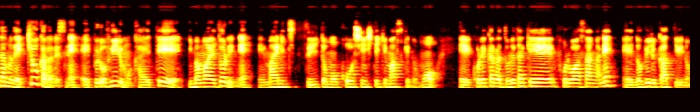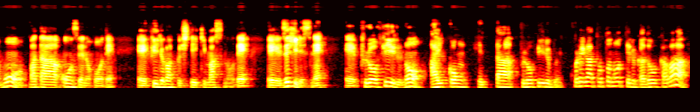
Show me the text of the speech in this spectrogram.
なので、今日からですね、プロフィールも変えて、今まで通りね、毎日ツイートも更新していきますけども、これからどれだけフォロワーさんがね、伸びるかっていうのも、また音声の方で、フィードバックしていきますので、ぜひですね、プロフィールのアイコン、ヘッダー、プロフィール文、これが整っているかどうかは、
